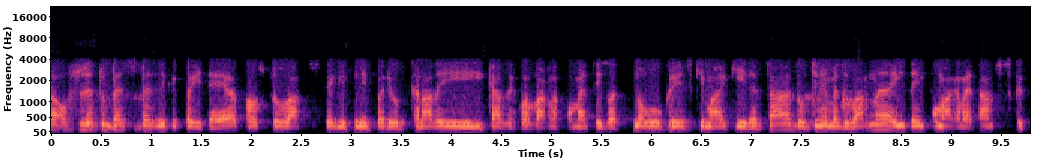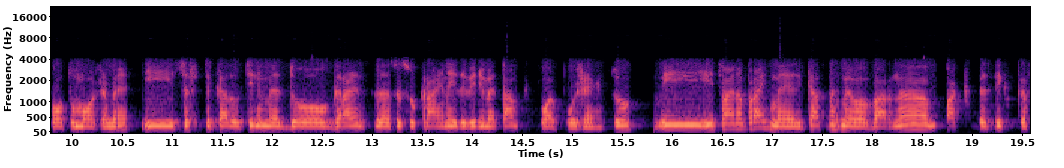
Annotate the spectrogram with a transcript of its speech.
общо взето без, без никаква идея. Просто аз стеглих ни пари от Канада и казах във Варна в момента идват много украински майки и деца, да отидем до Варна и да им помагаме там с каквото можем. И също така да отидем до границата с Украина и да видим там какво е положението. И, и това и направихме. Каснахме във Варна, пак без никакъв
